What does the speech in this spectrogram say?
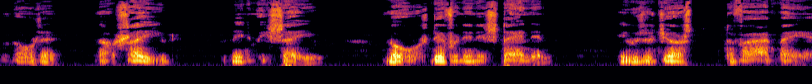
because they're not saved. Need to be saved. Noah was different in his standing. He was a justified man.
